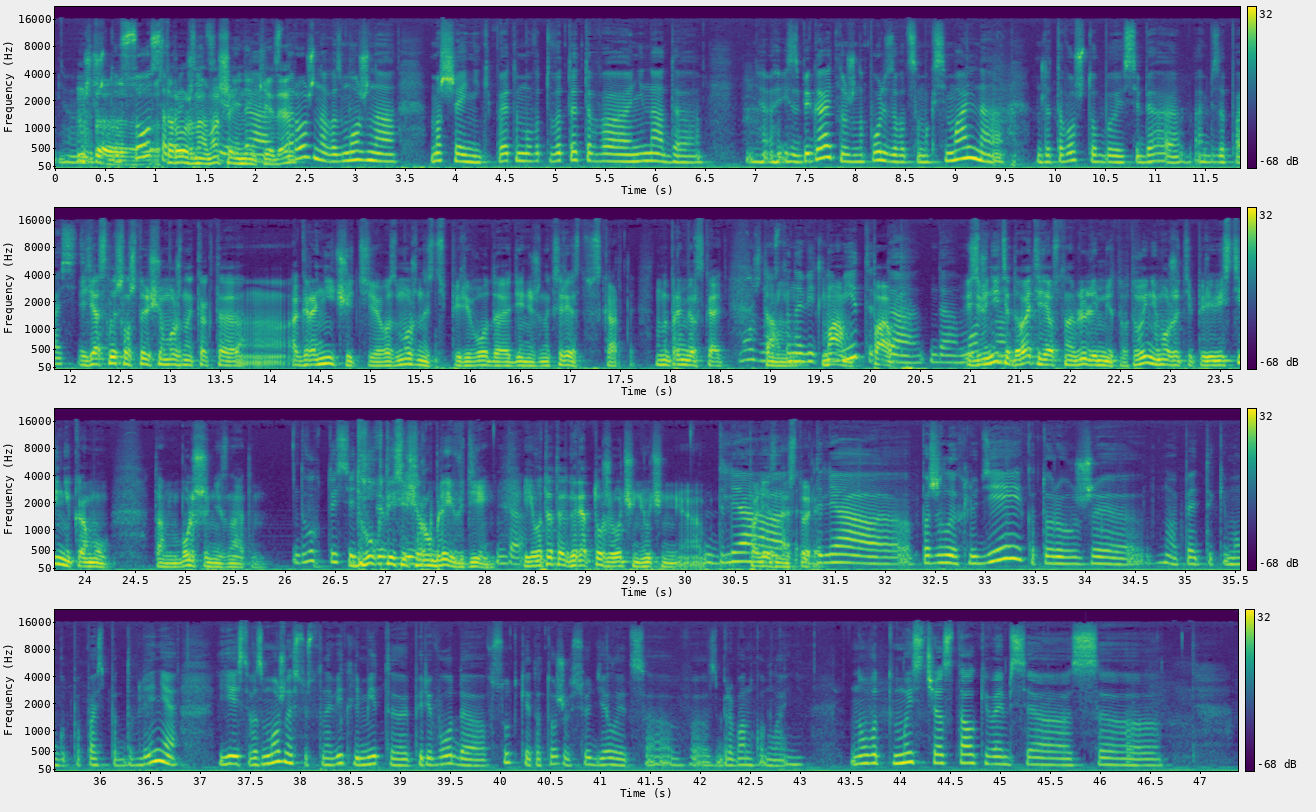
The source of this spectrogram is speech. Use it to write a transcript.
ну что, что СОС, осторожно, обратите, мошенники, да, да? Осторожно, возможно, мошенники. Поэтому вот, вот этого не надо избегать, нужно пользоваться максимально для того, чтобы себя обезопасить. Я слышал, что еще можно как-то э, ограничить возможность перевода денежных средств с карты. Ну, например, сказать, можно там, установить мам, лимит, пап, да, да, извините, можно... давайте я установлю лимит. Вот вы не можете перевести никому, там больше, не знаю, там Двух тысяч, Двух тысяч рублей в день. Да. И вот это, говорят, тоже очень-очень э, для, полезная история. Для пожилых людей, которые уже, ну, опять-таки, могут попасть под давление, есть возможность установить лимит э, перевода в сутки. Это тоже все делается в Сбербанк онлайне. Но вот мы сейчас сталкиваемся с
